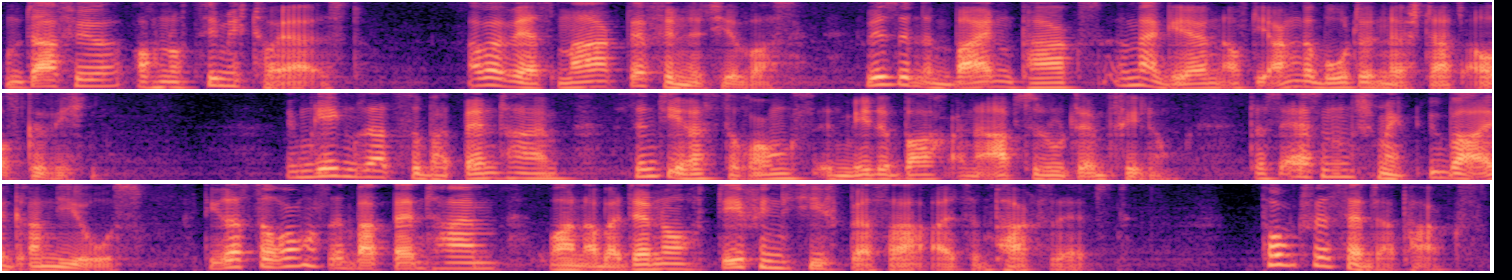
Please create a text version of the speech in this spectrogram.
und dafür auch noch ziemlich teuer ist. Aber wer es mag, der findet hier was. Wir sind in beiden Parks immer gern auf die Angebote in der Stadt ausgewichen. Im Gegensatz zu Bad Bentheim sind die Restaurants in Medebach eine absolute Empfehlung. Das Essen schmeckt überall grandios. Die Restaurants in Bad Bentheim waren aber dennoch definitiv besser als im Park selbst. Punkt für Center Parks.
